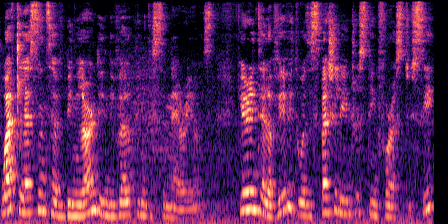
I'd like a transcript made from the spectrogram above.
What lessons have been learned in developing the scenarios? Here in Tel Aviv, it was especially interesting for us to see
